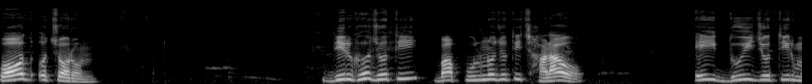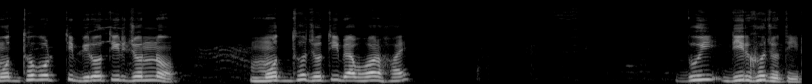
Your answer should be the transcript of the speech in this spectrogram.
পদ ও চরণ। দীর্ঘজ্যোতি বা পূর্ণজ্যোতি ছাড়াও এই দুই জ্যোতির মধ্যবর্তী বিরতির জন্য মধ্যজ্যোতি ব্যবহার হয়। দুই দীর্ঘজ্যোতির।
